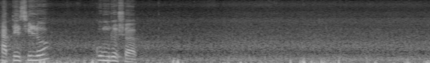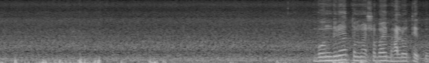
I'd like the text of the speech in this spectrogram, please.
সাথে ছিল কুমড়ো শাক। বন্ধুরা তোমরা সবাই ভালো থেকো।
